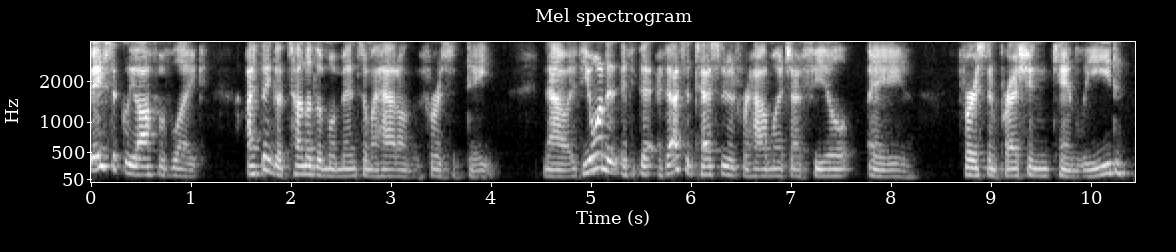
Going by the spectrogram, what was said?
basically off of like I think a ton of the momentum I had on the first date. Now, if you want to, if that, if that's a testament for how much I feel a first impression can lead,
